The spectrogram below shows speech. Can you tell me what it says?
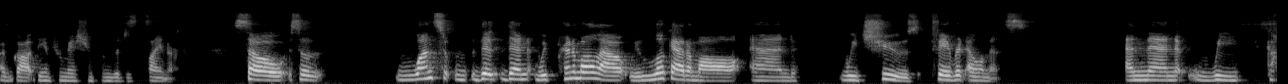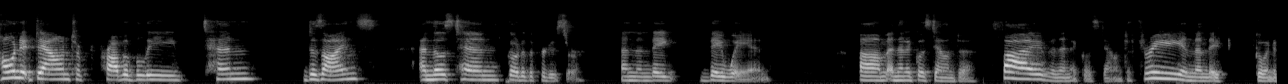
I've got the information from the designer. So, so once the, then we print them all out, we look at them all, and we choose favorite elements. And then we hone it down to probably 10 designs, and those 10 go to the producer, and then they, they weigh in. Um, and then it goes down to five, and then it goes down to three, and then they go into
